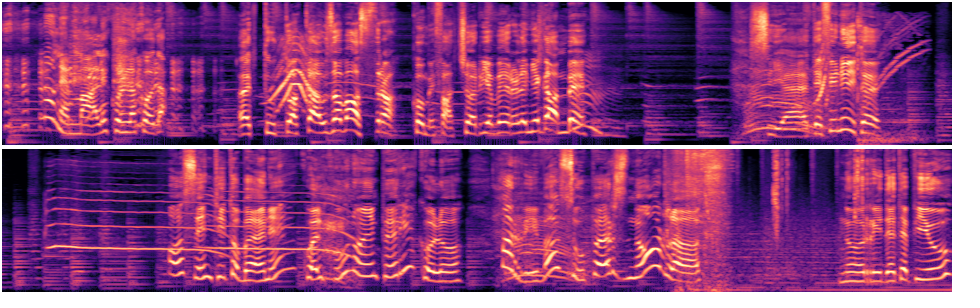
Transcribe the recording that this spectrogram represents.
Non è male con la coda. È tutto a causa vostra! Come faccio a riavere le mie gambe? Siete finite! Ho sentito bene? Qualcuno è in pericolo! Arriva Super Snorlax! Non ridete più?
